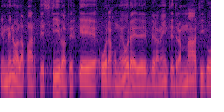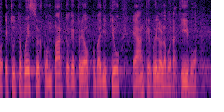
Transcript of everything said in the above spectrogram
nemmeno alla parte estiva perché ora come ora è veramente drammatico e tutto questo il comparto che preoccupa di più è anche quello lavorativo.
